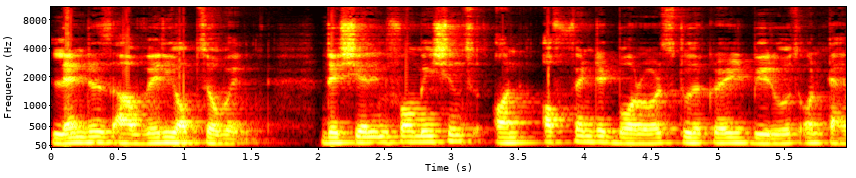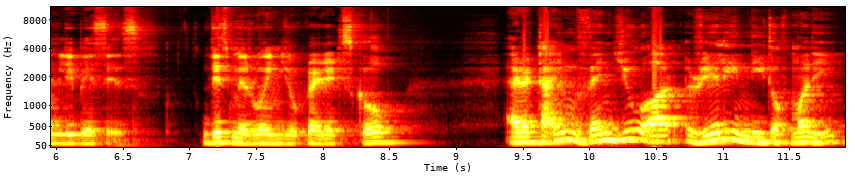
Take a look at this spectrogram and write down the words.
Lenders are very observant. They share information on offended borrowers to the credit bureaus on timely basis. This may ruin your credit score. At a time when you are really in need of money,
